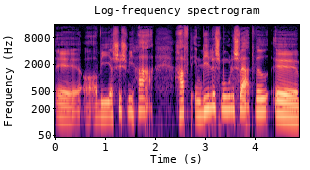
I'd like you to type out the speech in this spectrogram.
Øh, og og vi, jeg synes, vi har haft en lille smule svært ved... Øh,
